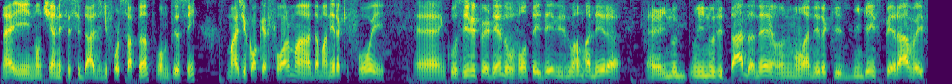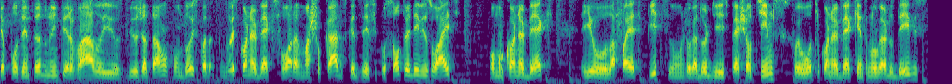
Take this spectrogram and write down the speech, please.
né, e não tinha necessidade de forçar tanto, vamos dizer assim. Mas de qualquer forma, da maneira que foi, é, inclusive perdendo o Vontae Davis de uma maneira é, inusitada, né? Uma maneira que ninguém esperava aí se aposentando no intervalo e os Bills já estavam com dois, dois cornerbacks fora, machucados, quer dizer, ficou só o Trey Davis White como cornerback e o Lafayette Pitts, um jogador de special teams, foi o outro cornerback que entra no lugar do Davis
